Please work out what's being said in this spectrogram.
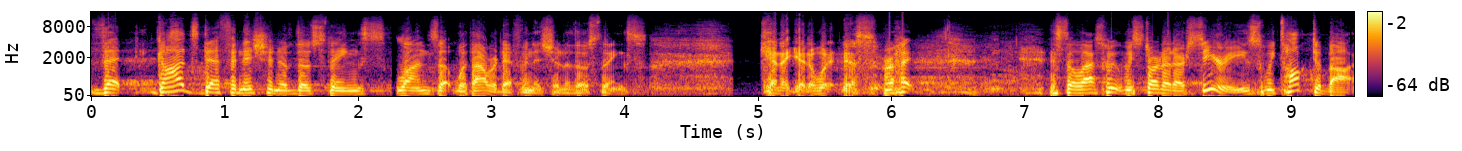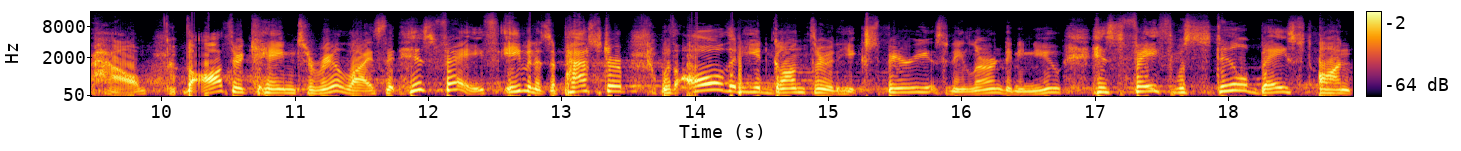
that God's definition of those things lines up with our definition of those things. Can I get a witness, right? And so last week we started our series. We talked about how the author came to realize that his faith, even as a pastor, with all that he had gone through, that he experienced and he learned and he knew, his faith was still based on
